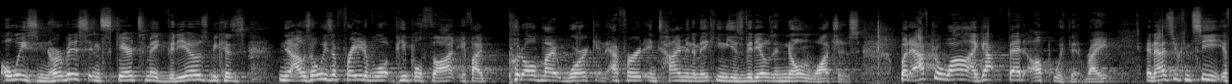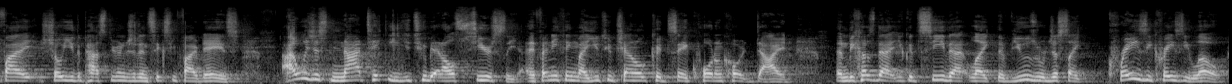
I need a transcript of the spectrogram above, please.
always nervous and scared to make videos because you know, I was always afraid of what people thought if I put all my work and effort and time into making these videos and no one watches. But after a while, I got fed up with it, right? And as you can see, if I show you the past 365 days, I was just not taking YouTube at all seriously. If anything, my YouTube channel could say quote unquote died. And because of that, you could see that like the views were just like crazy, crazy low.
